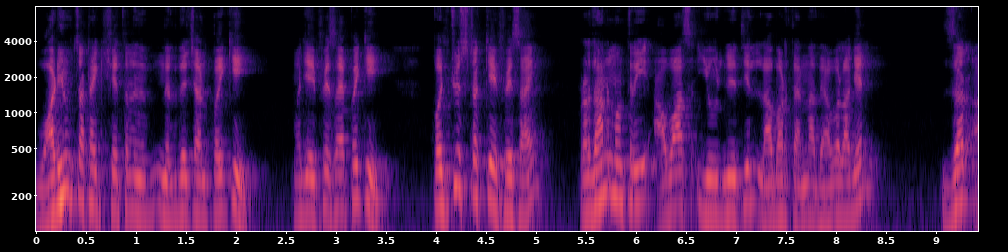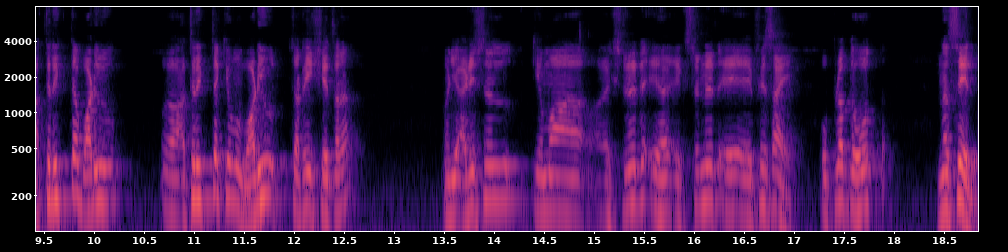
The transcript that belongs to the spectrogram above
वाढीव चटाई क्षेत्र नि- निर्देशांपैकी म्हणजे एफ एस आयपैकी पंचवीस टक्के एफ एस आय प्रधानमंत्री आवास योजनेतील लाभार्थ्यांना द्यावं लागेल. जर अतिरिक्त वाढीव अतिरिक्त किंवा वाढीव चटाई क्षेत्र म्हणजे ॲडिशनल किंवा extended extended F S I उपलब्ध होत नसेल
